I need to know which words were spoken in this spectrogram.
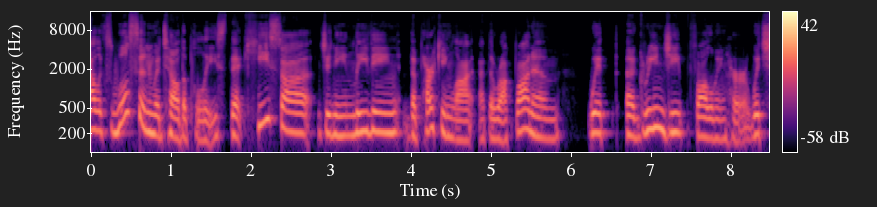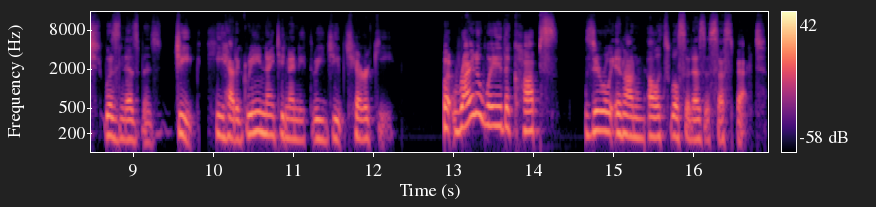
Alex Wilson would tell the police that he saw Janine leaving the parking lot at the rock bottom with a green Jeep following her, which was Nasmeh's Jeep. He had a green 1993 Jeep Cherokee. But right away, the cops zero in on Alex Wilson as a suspect,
